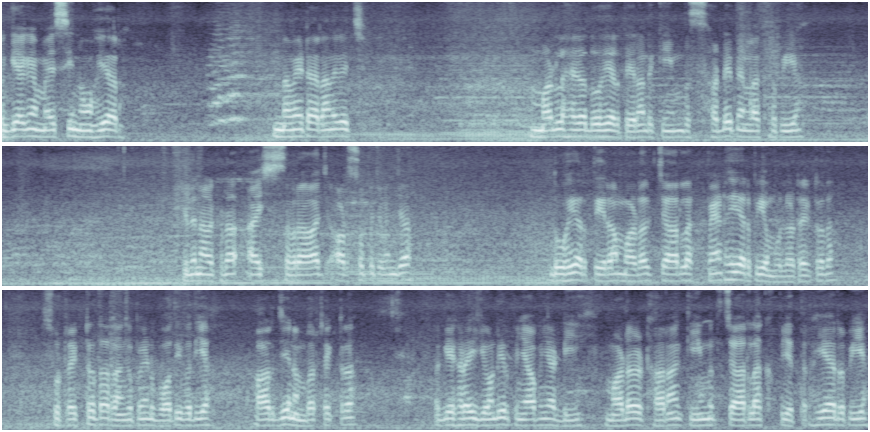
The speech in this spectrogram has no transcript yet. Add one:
ਅੱਗੇ ਆ ਗਿਆ ਮੈਸੀ 9000 ਨਵੇਂ ਟਾਇਰਾਂ ਦੇ ਵਿੱਚ ਮਾਡਲ ਹੈਗਾ 2013 ਤੇ ਕੀਮਤ 3.5 ਲੱਖ ਰੁਪਈਆ। ਇਹਦੇ ਨਾਲ ਖੜਾ ਆਇਸ਼ ਸਵਰਾਜ 855 2013 ਮਾਡਲ 4 ਲੱਖ 65000 ਰੁਪਈਆ ਮੁੱਲ ਆ ਟਰੈਕਟਰ ਦਾ। ਸੋ ਟਰੈਕਟਰ ਦਾ ਰੰਗ ਪੇਂਟ ਬਹੁਤ ਹੀ ਵਧੀਆ ਆਰਜੇ ਨੰਬਰ ਟਰੈਕਟਰ ਅੱਗੇ ਖੜਾ ਜੀ ਜੌਂਡੀਅਰ 5050D ਮਾਡਲ 18 ਕੀਮਤ 4 ਲੱਖ 75000 ਰੁਪਈਆ।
